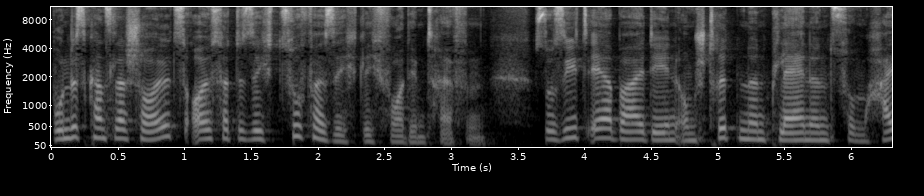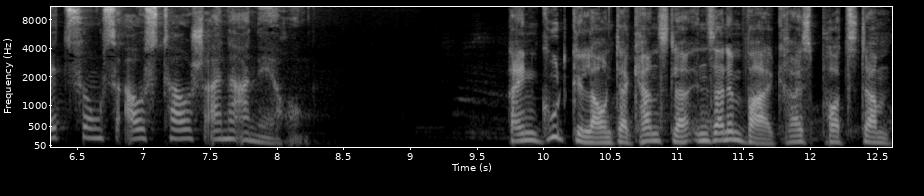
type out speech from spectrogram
Bundeskanzler Scholz äußerte sich zuversichtlich vor dem Treffen. So sieht er bei den umstrittenen Plänen zum Heizungsaustausch eine Annäherung. Ein gut gelaunter Kanzler in seinem Wahlkreis Potsdam.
